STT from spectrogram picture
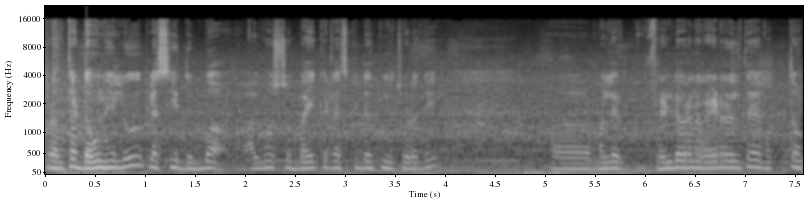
ఇప్పుడంతా డౌన్ హిల్ ప్లస్ ఈ దుబ్బ. ఆల్మోస్ట్ బైక్ ఎట్లా స్కిడ్ అవుతుంది చూడండి. మళ్ళీ ఫ్రెండ్ ఎవరైనా రైడర్ వెళ్తే మొత్తం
